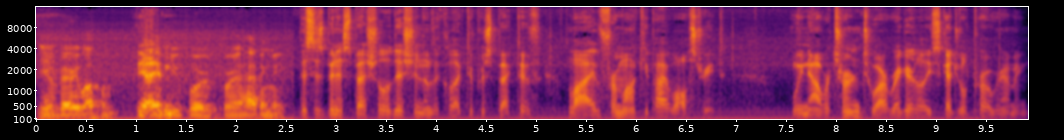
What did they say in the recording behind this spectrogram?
You're very welcome. Yeah, thank you for, for having me. This has been a special edition of the Collective Perspective, live from Occupy Wall Street. We now return to our regularly scheduled programming.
